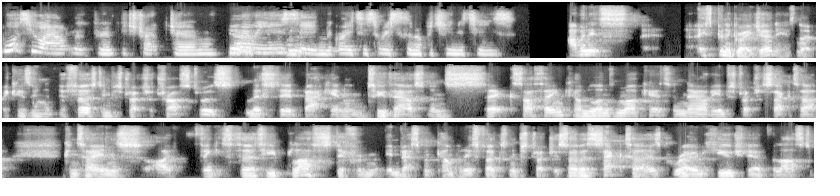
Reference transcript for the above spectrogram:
what's your outlook for infrastructure? Yeah. Where are you seeing the greatest risks and opportunities? I mean, it's it's been a great journey, isn't it? Because in the first infrastructure trust was listed back in 2006, I think, on the London market, and now the infrastructure sector contains, I think it's 30 plus different investment companies focused on infrastructure. So the sector has grown hugely over the last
